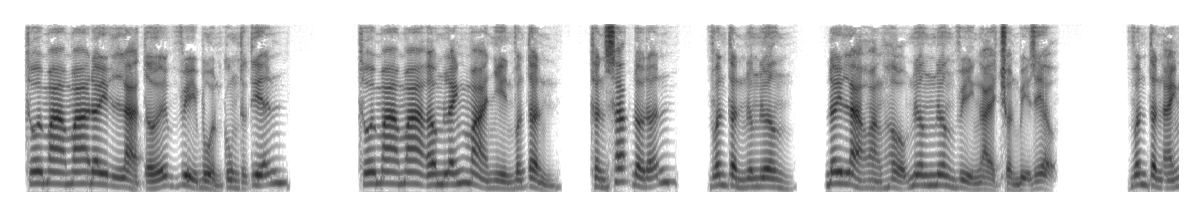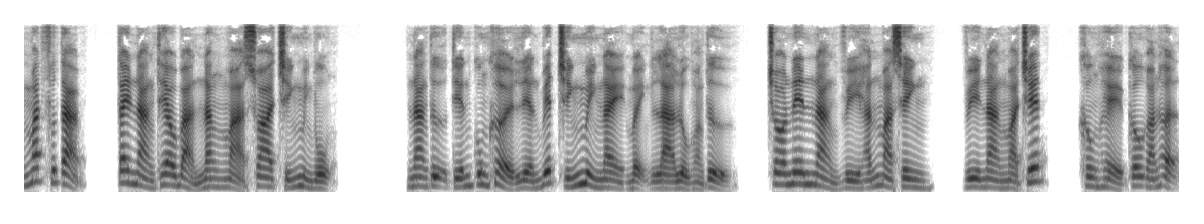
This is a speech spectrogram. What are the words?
thôi ma ma đây là tới vì buồn cung thực tiễn. Thôi ma ma âm lánh mà nhìn Vân Tần, thần sắc đờ đẫn, Vân Tần nương nương, đây là hoàng hậu nương nương vì ngài chuẩn bị rượu. Vân Tần ánh mắt phức tạp, tay nàng theo bản năng mà xoa chính mình bụng. Nàng tự tiến cung khởi liền biết chính mình này mệnh là lục hoàng tử, cho nên nàng vì hắn mà sinh, vì nàng mà chết, không hề câu oán hận.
